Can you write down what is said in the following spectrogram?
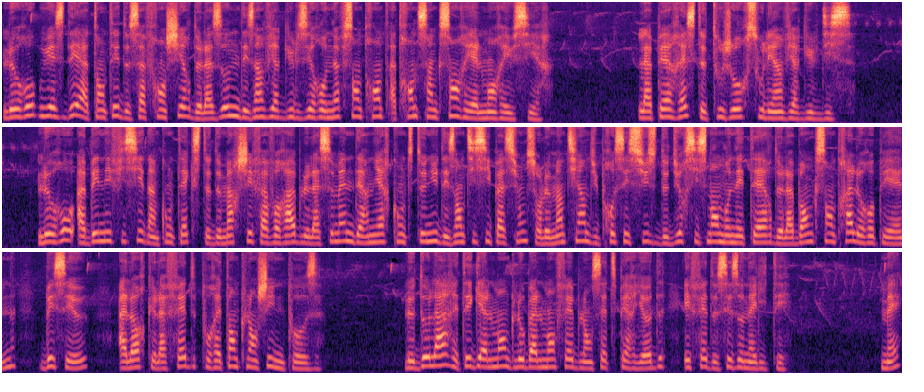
L'euro USD a tenté de s'affranchir de la zone des 1,0930 à 35 sans réellement réussir. La paire reste toujours sous les 1,10. L'euro a bénéficié d'un contexte de marché favorable la semaine dernière compte tenu des anticipations sur le maintien du processus de durcissement monétaire de la Banque centrale européenne, BCE, alors que la Fed pourrait enclencher une pause. Le dollar est également globalement faible en cette période, effet de saisonnalité. Mais,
